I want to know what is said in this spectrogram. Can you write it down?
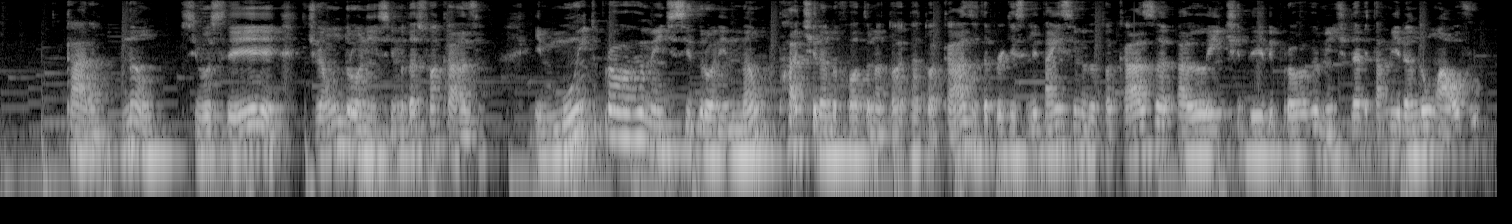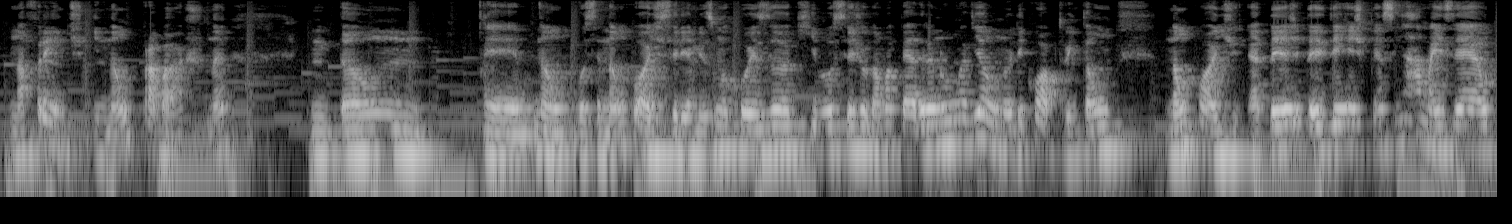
Cara, não. Se você tiver um drone em cima da sua casa e muito provavelmente esse drone não tá tirando foto na tua, da tua casa, até porque se ele tá em cima da tua casa, a lente dele provavelmente deve estar tá mirando um alvo na frente e não para baixo, né? Então, é, não, você não pode. Seria a mesma coisa que você jogar uma pedra num avião, no helicóptero. Então, não pode. É, tem, gente que pensa assim, ah, mas é o,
